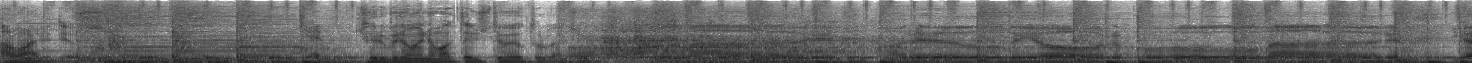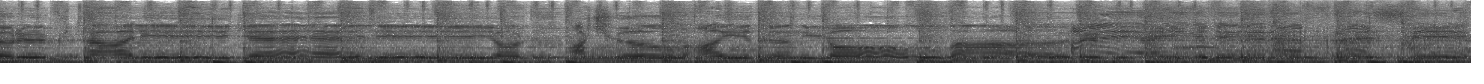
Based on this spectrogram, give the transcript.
Armağan ediyoruz. Türbünü oynamakta üstüme yoktur ben. çünkü. Parıldıyor pullar Yörükte Ali geliyor Açıl aydın yollar Ey gidenin efesi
